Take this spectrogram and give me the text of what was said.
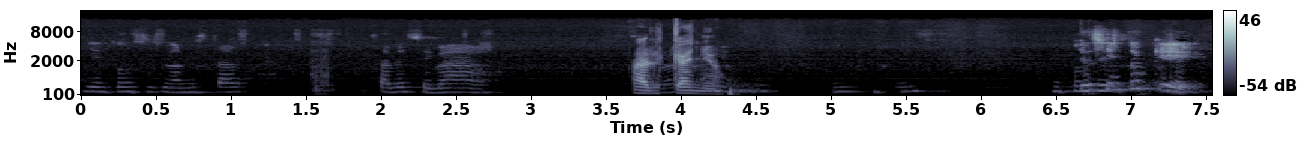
y entonces la amistad, ¿sabes? Se va se Al va caño. Yo Entonces, siento que...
